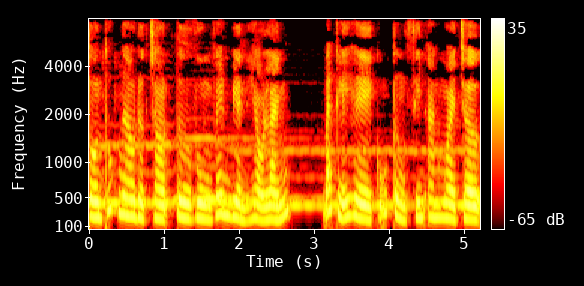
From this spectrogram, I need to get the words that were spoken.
Tôn Thúc Ngao được chọn từ vùng ven biển hẻo lánh. Bách Lý Hề cũng từng xin ăn ngoài chợ.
